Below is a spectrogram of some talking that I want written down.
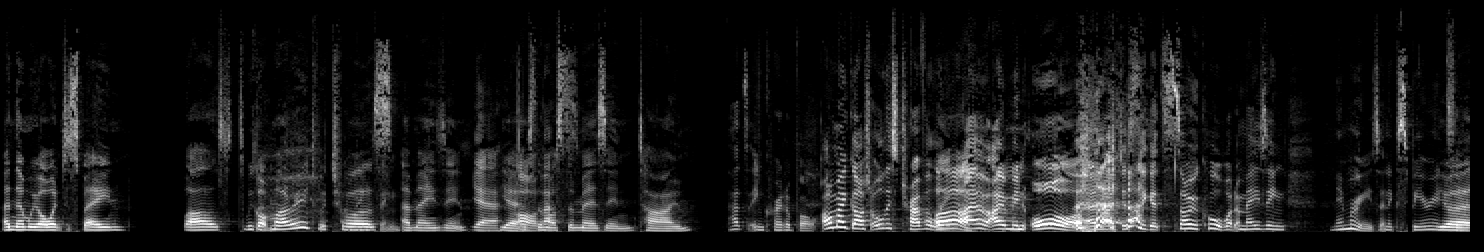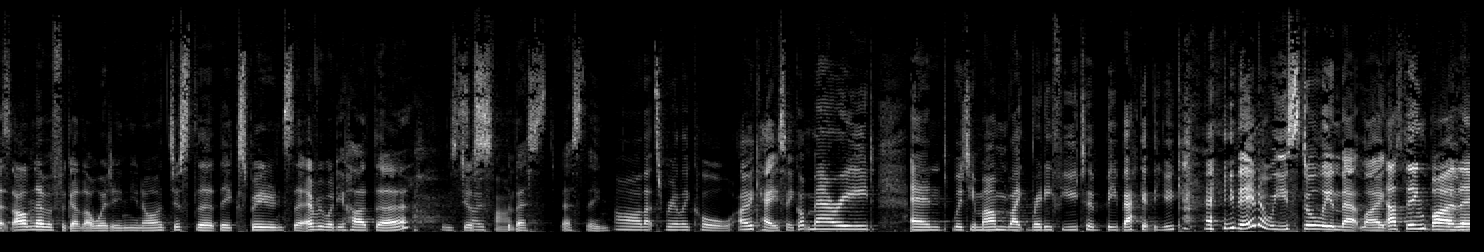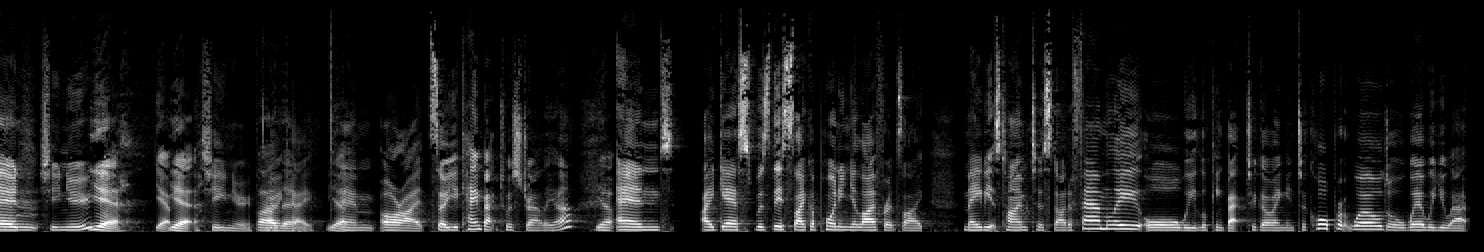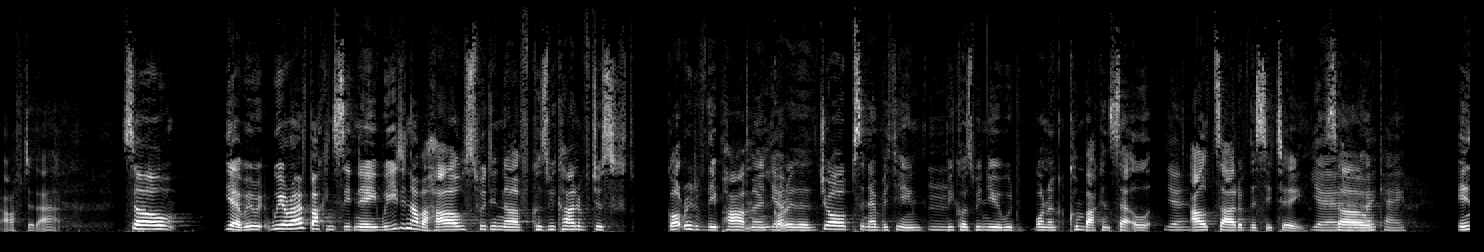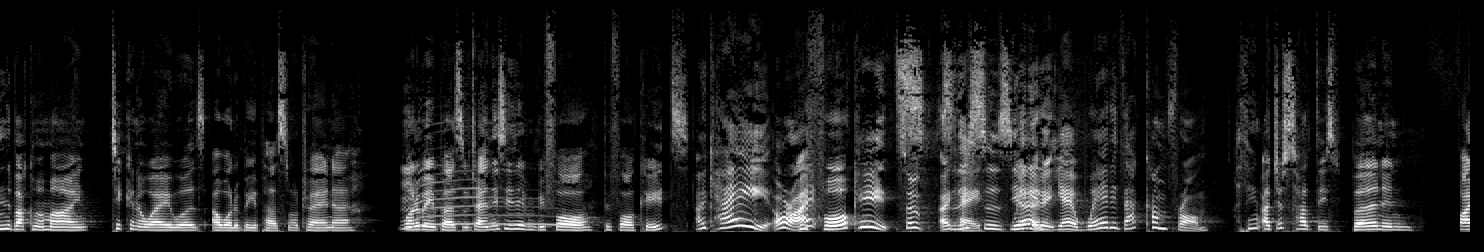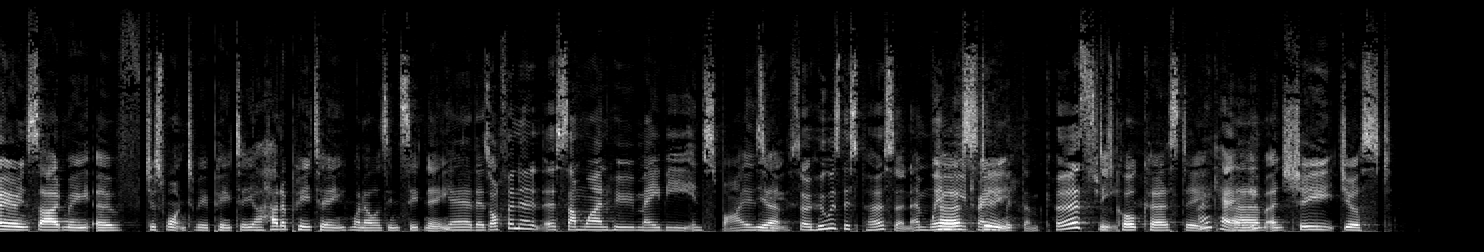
and then we all went to Spain whilst we got married, which was Amazing. amazing. Yeah. yeah, Oh, it's the most amazing time. That's incredible. Oh my gosh, all this traveling. Oh. I, I'm in awe. And I just think it's so cool. What amazing memories and experiences. Yeah, I'll never forget that wedding. You know, just the the experience that everybody had there oh, was just fun. the best best thing. Oh, that's really cool. Okay, so you got married, and was your mum like ready for you to be back at the UK then, or were you still in that like I think by then, she knew? yeah, yeah, yeah. she knew. By okay, then, yeah. Um, all right. So you came back to Australia. Yeah. and. I guess was this like a point in your life where it's like maybe it's time to start a family, or were you looking back to going into corporate world, or where were you at after that? So yeah, we we arrived back in Sydney. We didn't have a house. We didn't have because we kind of just got rid of the apartment, Yep. got rid of the jobs and everything because we knew we'd want to come back and settle Yeah. outside of the city. Yeah. So okay. in the back of my mind, ticking away was I want to be a personal trainer. Want to be a personal trainer. This is even before before kids. Okay. All right. Before kids. So okay. this is yeah. to- yeah. Where did that come from? I think I just had this burning fire inside me of just wanting to be a PT. I had a PT when I was in Sydney. Yeah, there's often a, a someone who maybe inspires Yeah. you. So who was this person, and when were you training with them? Kirsty. She's called Kirsty. Okay. Um, and she just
